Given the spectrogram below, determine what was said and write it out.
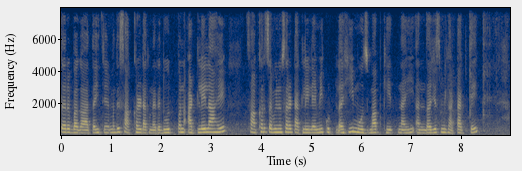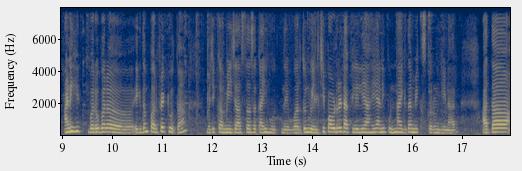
तर बघा आता ह्याच्यामध्ये साखर टाकणार आहे. दूध पण आटलेलं आहे. साखर चवीनुसार टाकलेली आहे. मी कुठलंही मोजमाप घेत नाही. अंदाजेच मी घा टाकते. आणि बरोबर एकदम परफेक्ट होता. म्हणजे कमी जास्त असं काही होत नाही. वरतून वेलची पावडर टाकलेली आहे आणि पुन्हा एकदा मिक्स करून घेणार. आता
